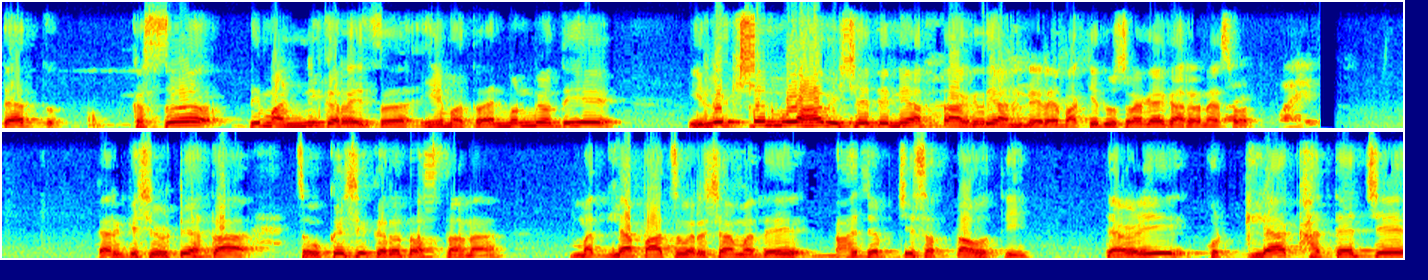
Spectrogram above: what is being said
त्यात कसं ती मांडणी करायचं हे महत्त्व आहे. आणि म्हणून मी म्हणते हे इलेक्शनमुळे हा विषय त्यांनी आता अगदी आणलेला आहे. बाकी दुसरा काय कारण आहे असं वाटतं. कारण की शेवटी आता चौकशी करत असताना मधल्या पाच वर्षामध्ये भाजपची सत्ता होती. त्यावेळी कुठल्या खात्याचे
